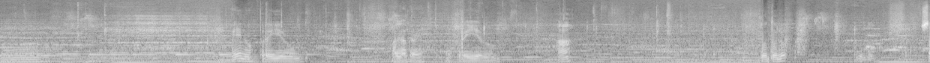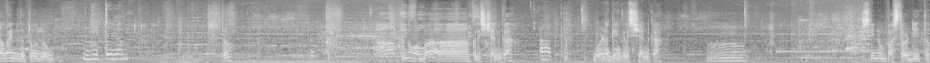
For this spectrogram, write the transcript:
Hmm. Ayan oh, prayer room. Malagay. May prayer room. Ha? Tutulog? Tulog. Saan kayo natutulog? Dito lang po. Ito? Ano ka ba? Ah, Christian ka? Opo. Born again Christian ka? Hmm. Sinong pastor dito?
